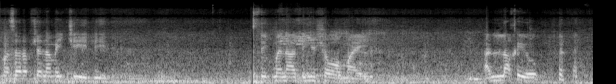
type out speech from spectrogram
Masarap siya na may chili. Tikman natin yung siomay. Ang laki oh.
